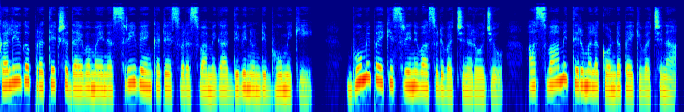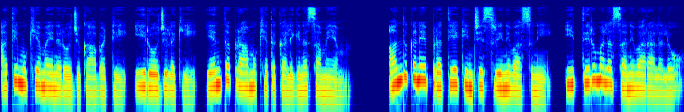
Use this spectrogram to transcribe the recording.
కలియుగ ప్రత్యక్ష దైవమైన శ్రీ వెంకటేశ్వర స్వామిగా దివి నుండి భూమికి భూమిపైకి శ్రీనివాసుడి వచ్చిన రోజు ఆ స్వామి తిరుమల కొండపైకి వచ్చిన అతి ముఖ్యమైన రోజు కాబట్టి ఈ రోజులకి ఎంత ప్రాముఖ్యత కలిగిన సమయం. అందుకనే ప్రత్యేకించి శ్రీనివాసుని ఈ తిరుమల శనివారాలలో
